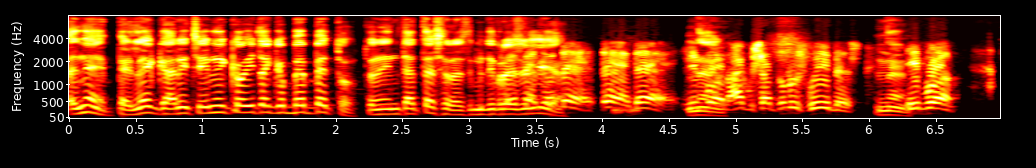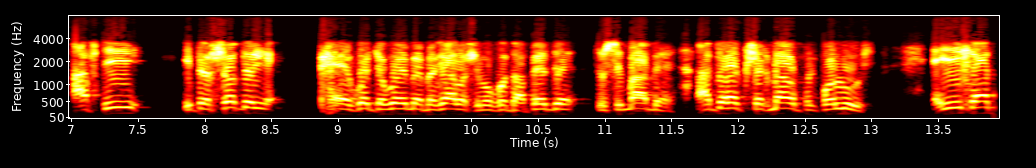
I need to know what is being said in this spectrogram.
ε, ναι, Πελέ Γκαρίτσα είναι και, ο- ήταν και ο Μπεμπέτο το 94 στη- με τη Βραζιλία. Ναι, ναι, ναι. Λοιπόν, άκουσα του που είπες. Ναι. Λοιπόν, αυτοί οι περισσότεροι, εγώ κι εγώ είμαι μεγάλος, είμαι 85, τους θυμάμαι. Αν τώρα ξεχνάω πολλούς. Είχαν,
